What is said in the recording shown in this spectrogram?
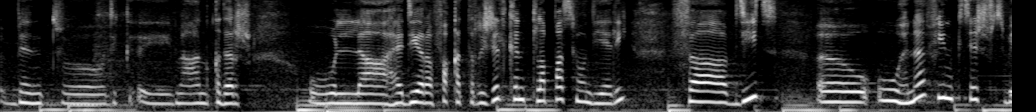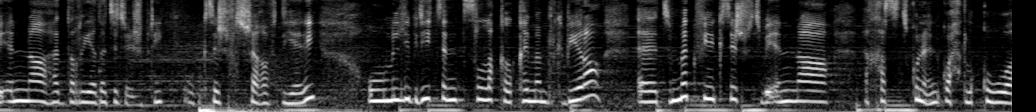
بنت وديك ما نقدرش ولا هادي ديال فقط الرجال كانت la passion ديالي. فبديت آه، وهنا فين اكتشفت بأن هاد الرياضة تعجبني واكتشفت الشغف ديالي. وملي بديت نتسلق القمم الكبيرة آه، تماك فين اكتشفت بأن خاص تكون عندك واحد القوة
